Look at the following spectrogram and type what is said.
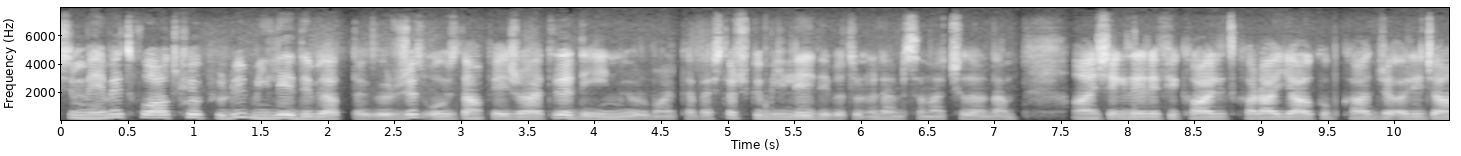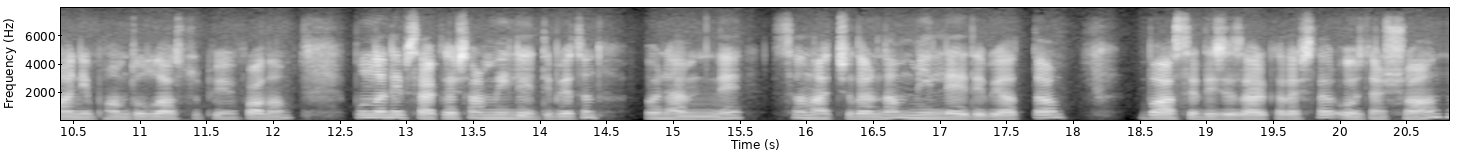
Şimdi Mehmet Fuat Köprülü Milli Edebiyat'ta göreceğiz. O yüzden Fecrati'de de değinmiyorum arkadaşlar. Çünkü Milli Edebiyat'ın önemli sanatçılarından. Aynı şekilde Refik Halit Karay, Yakup Kadri, Ali Canip, Hamdullah Süpi falan. Bunların hepsi arkadaşlar Milli Edebiyat'ın önemli sanatçılarından Milli Edebiyat'ta bahsedeceğiz arkadaşlar. O yüzden şu an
